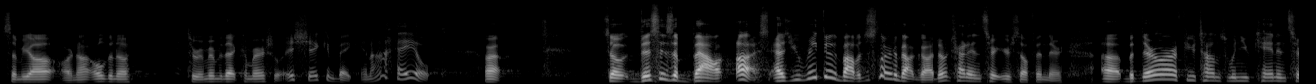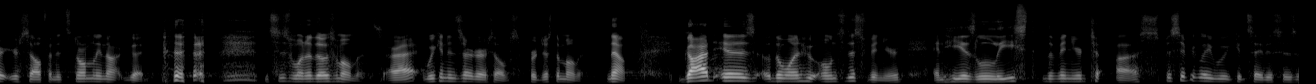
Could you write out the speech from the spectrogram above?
Some of y'all are not old enough to remember that commercial. It's shake and bake, and I helped. All right. So this is about us. As you read through the Bible, just learn about God. Don't try to insert yourself in there. Uh, but there are a few times when you can insert yourself, and it's normally not good. this is one of those moments. All right, we can insert ourselves for just a moment. Now, God is the one who owns this vineyard, and He has leased the vineyard to us. Specifically, we could say this is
